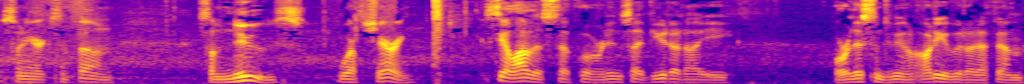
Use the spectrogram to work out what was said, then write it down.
Sony Ericsson phone. Some news worth sharing. You can see a lot of this stuff over at InsideView.ie or listen to me on AudioView.fm.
